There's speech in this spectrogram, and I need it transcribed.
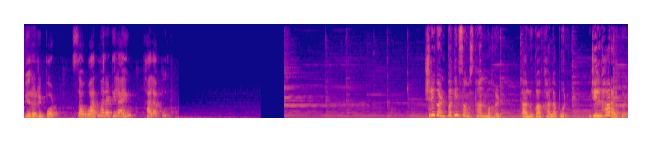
Bureau report Samvad Marathi live खालापूर. श्री गणपती संस्थान महड तालुका खालापूर जिल्हा रायगड.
